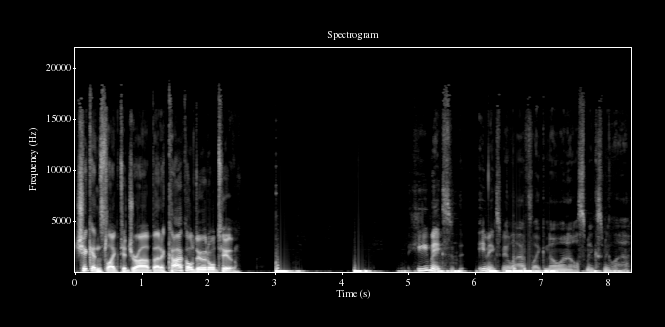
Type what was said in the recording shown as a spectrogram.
chickens like to draw, but a cockle doodle too. he makes he makes me laugh like no one else makes me laugh.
